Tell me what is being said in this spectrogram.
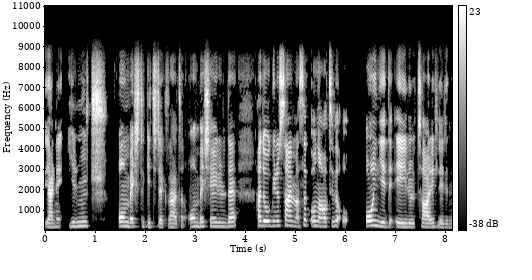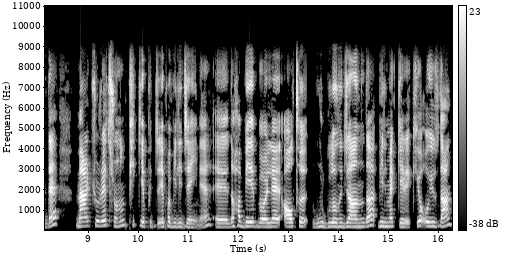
yani 23 15'te geçecek zaten 15 Eylül'de. Hadi o günü saymazsak 16 ve 17 Eylül tarihlerinde Merkür Retro'nun pik yap- yapabileceğini, e, daha bir böyle altı vurgulanacağını da bilmek gerekiyor. O yüzden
